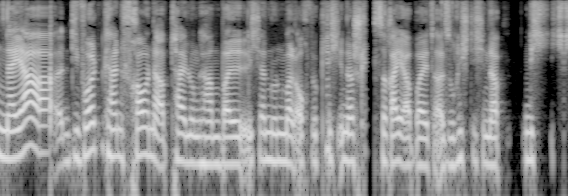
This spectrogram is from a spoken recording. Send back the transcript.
naja, die wollten keine Frau in der Abteilung haben, weil ich ja nun mal auch wirklich in der Schlosserei arbeite. Also richtig in der, nicht, ich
